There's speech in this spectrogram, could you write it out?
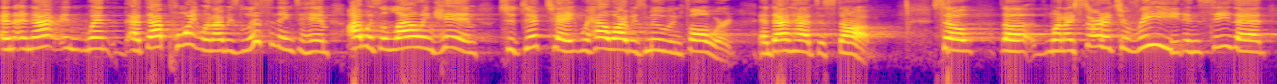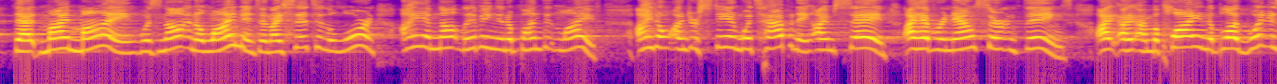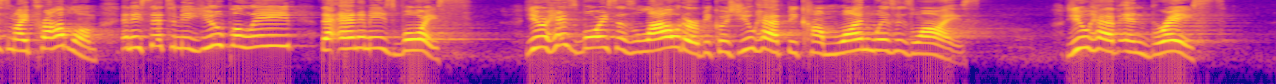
And, and, that, and when, at that point, when I was listening to him, I was allowing him to dictate how I was moving forward. And that had to stop. So the, when I started to read and see that, that my mind was not in alignment, and I said to the Lord, I am not living an abundant life. I don't understand what's happening. I'm saved. I have renounced certain things. I, I, I'm applying the blood. What is my problem? And he said to me, You believe the enemy's voice. Your, his voice is louder because you have become one with his lies. You have embraced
